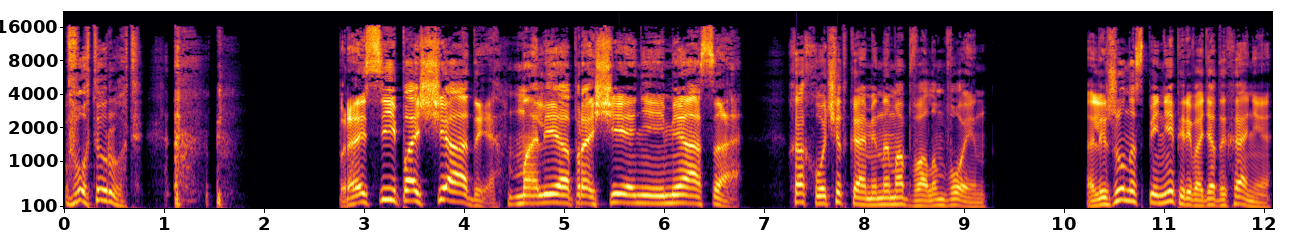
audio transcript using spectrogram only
Вот урод! «Проси пощады! Моли о прощении мяса!» — хохочет каменным обвалом воин. Лежу на спине, переводя дыхание,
